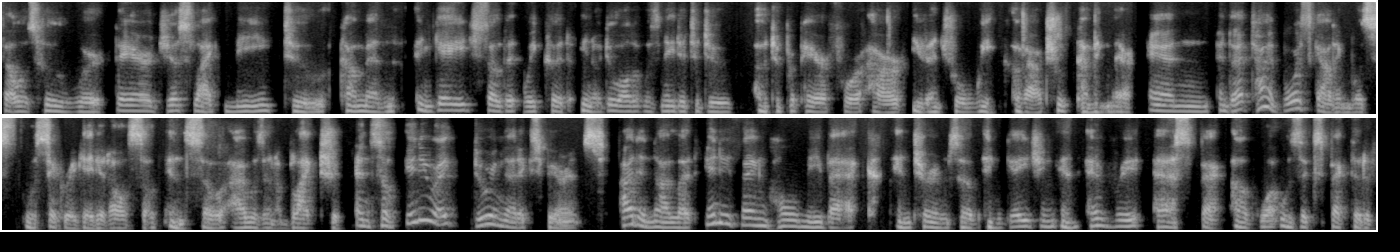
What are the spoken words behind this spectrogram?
fellows who were there just like me to come and engage so that we could, you know, do all that was needed to do uh, to prepare for our eventual week of our troop coming there. And at that time, Boy Scouting was was segregated also, and so I was in a black troop. And so, any rate, during that experience, I did not let anything hold me back in terms of engaging in every aspect of what was expected of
